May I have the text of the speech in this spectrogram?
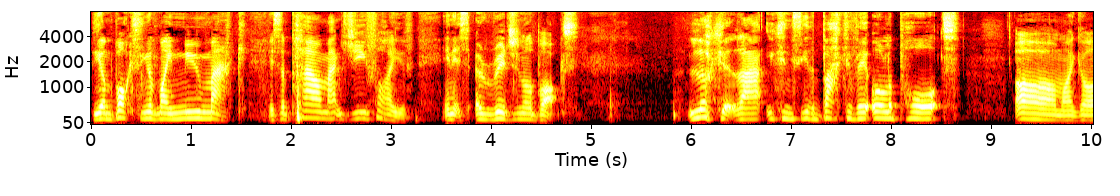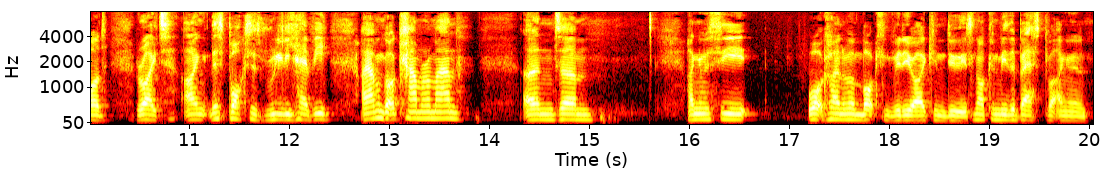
the unboxing of my new Mac. It's the Power Mac G5 in its original box. Look at that, you can see the back of it, all the ports. Oh my god. Right, I, this box is really heavy. I haven't got a cameraman, and um, I'm going to see what kind of unboxing video I can do. It's not going to be the best, but I'm going to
